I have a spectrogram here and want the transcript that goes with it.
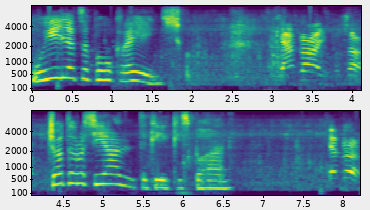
Вугілля це по-українську. Я знаю, пацан. Чого ти росіян такий якийсь поганий? Я знаю.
